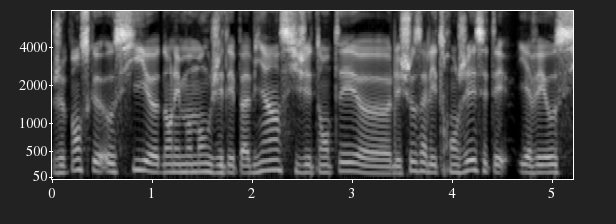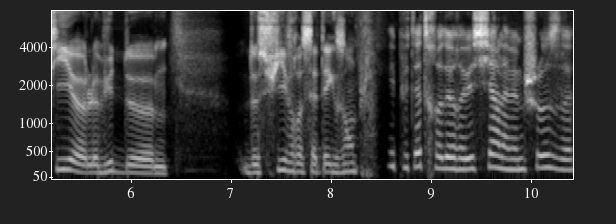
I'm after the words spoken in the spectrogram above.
je pense que aussi euh, dans les moments où j'étais pas bien, si j'ai tenté les choses à l'étranger, c'était, il y avait aussi le but de de suivre cet exemple. Et peut-être de réussir la même chose.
